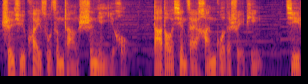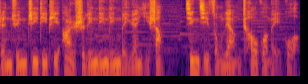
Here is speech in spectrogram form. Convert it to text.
持续快速增长十年以后，达到现在韩国的水平，即人均 GDP 二十零零零美元以上，经济总量超过美国。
